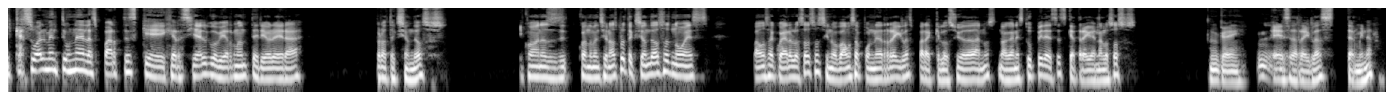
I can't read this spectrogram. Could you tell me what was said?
Y casualmente una de las partes que ejercía el gobierno anterior era protección de osos. Y cuando, cuando mencionamos protección de osos no es vamos a cuidar a los osos, sino vamos a poner reglas para que los ciudadanos no hagan estupideces que atraigan a los osos. Ok. Esas reglas terminaron.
